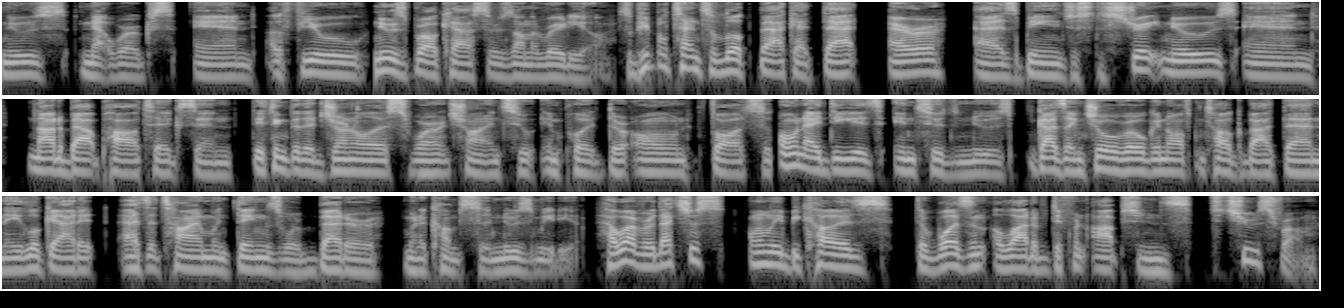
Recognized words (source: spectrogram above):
news networks and a few news broadcasters on the radio. So people tend to look back at that era as being just the straight news and not about politics. And they think that the journalists weren't trying to input their own thoughts, own ideas into the news. Guys like Joe Rogan often talk about that and they look at it as a time when things were better when it comes to news media. However, that's just only because there wasn't a lot of different options to choose from.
